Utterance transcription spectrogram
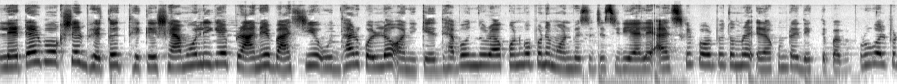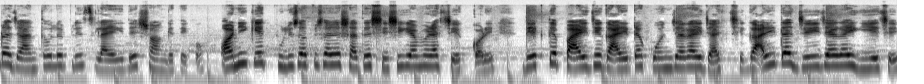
লেটার বক্সের ভেতর থেকে শ্যামলীকে প্রাণে বাঁচিয়ে উদ্ধার করল অনিকেত। ধ্যাবন্ধুরা কোন গোপনে মন ভেসেছে সিরিয়ালে? আজকের পর্বে তোমরা এরকমটাই দেখতে পাবে। পুরো গল্পটা জানতে হলে প্লিজ লাইকদের সঙ্গে থেকো। অনিকেত পুলিশ অফিসারের সাথে সিসি ক্যামেরা চেক করে। দেখতে পায় যে গাড়িটা কোন জায়গায় যাচ্ছে। গাড়িটা যেই জায়গায় গিয়েছে,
